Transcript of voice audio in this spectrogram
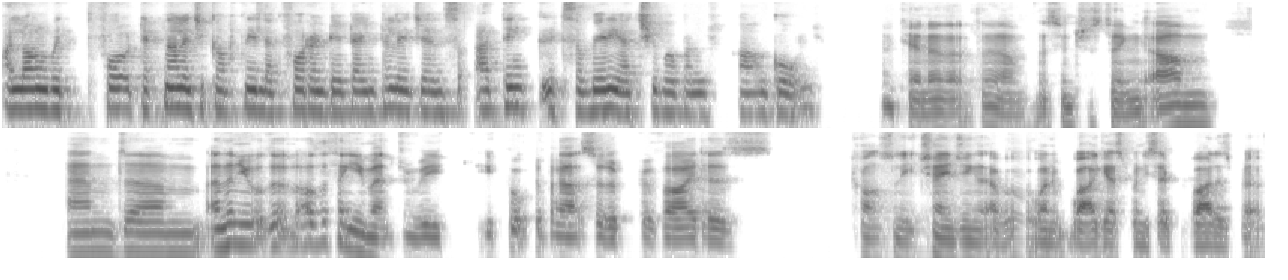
along with for technology companies like 4L Data Intelligence, I think it's a very achievable uh, goal. Okay, no, that that's interesting. Um, and um, and then you, the other thing you mentioned, we you talked about sort of providers constantly changing. Uh, when, well, I guess when you say providers, but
